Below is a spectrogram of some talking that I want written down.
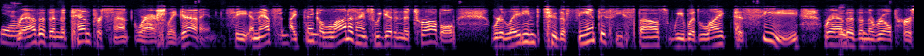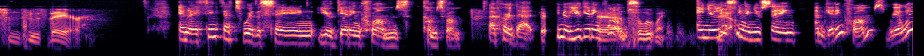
Yeah. Rather than the 10% we're actually getting. See, and that's, I think a lot of times we get into trouble relating to the fantasy spouse we would like to see rather than the real person who's there. And I think that's where the saying "you're getting crumbs" comes from. I've heard that. You know, you're getting crumbs. Absolutely. And you're yeah. listening and you're saying, "I'm getting crumbs, really?"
